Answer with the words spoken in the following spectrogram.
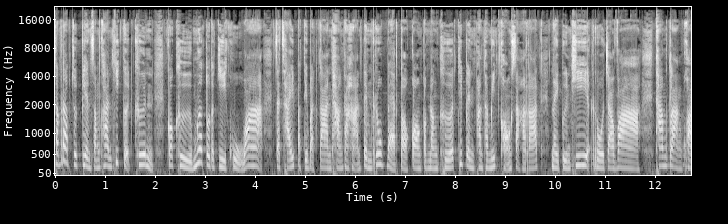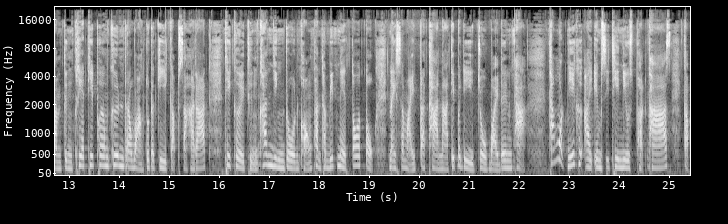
สำหรับจุดเปลี่ยนสำคัญที่เกิดขึ้น ก็คือเมื่อตุรกีขู่ว่าจะใช้ปฏิบัติการทางทหารเต็มรูปแบบต่อกองกำลังเคิร์ดที่เป็นพันธมิตรของสหรัฐ ในพื้นที่โรจาวาท่ามกลางความตึงเครียดที่เพิ่มขึ้นระหว่างตุรกีกับสหรัฐ ที่เคยถึงขั้นยิงโดรนของพันนธมิตรเนโตตก ในสมัยประธานาธิบดีโจไบเดนค่ะ ทั้งหมดนี้คือ IMCT News Podcast กับ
